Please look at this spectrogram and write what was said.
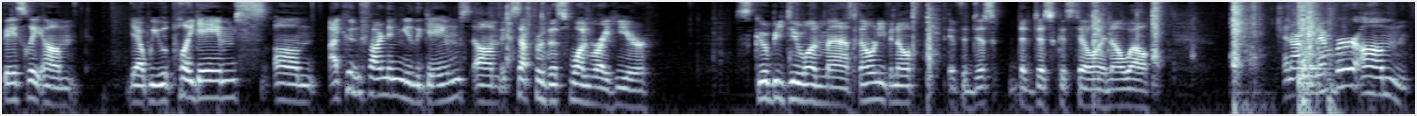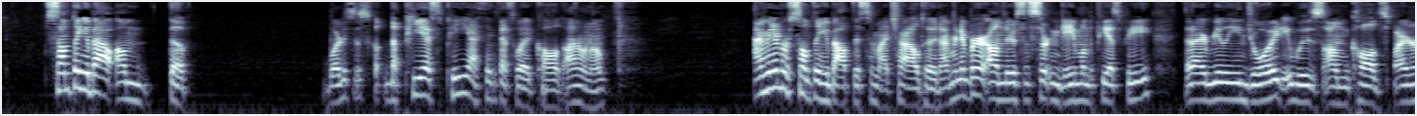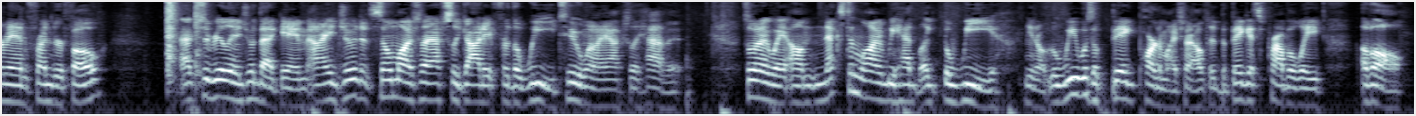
basically, um, yeah, we would play games. Um, I couldn't find any of the games, um, except for this one right here. Scooby-Doo Unmasked. I don't even know if, if the disc the disc is still in. Oh well. And I remember um something about um the what is this called? The PSP. I think that's what it's called. I don't know. I remember something about this in my childhood. I remember um there's a certain game on the PSP that I really enjoyed. It was um called Spider-Man Friend or Foe. I actually really enjoyed that game, and I enjoyed it so much that I actually got it for the Wii too when I actually have it. So anyway, um, next in line we had like the Wii. You know, the Wii was a big part of my childhood, the biggest probably of all.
